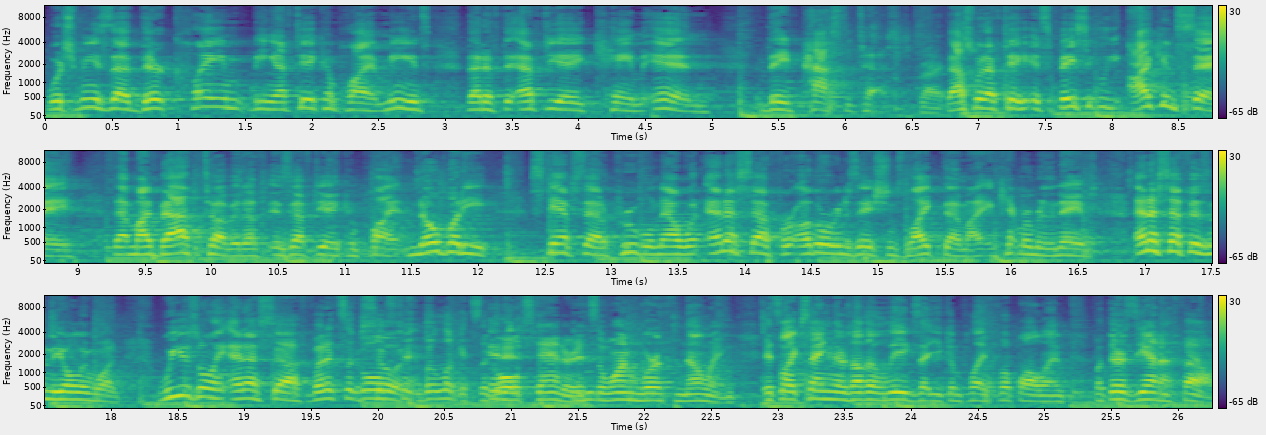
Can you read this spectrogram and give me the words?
which means that their claim being FDA compliant means that if the FDA came in, they'd pass the test. Right. That's what FDA. It's basically I can say that my bathtub is FDA compliant. Nobody stamps that approval. Now, what NSF or other organizations like them, I can't remember the names. NSF isn't the only one. We use only NSF. But it's the gold. Sta- but look, it's the It gold is. Standard. It's the one worth knowing. It's like saying there's other leagues that you can play football in, but there's the NFL.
